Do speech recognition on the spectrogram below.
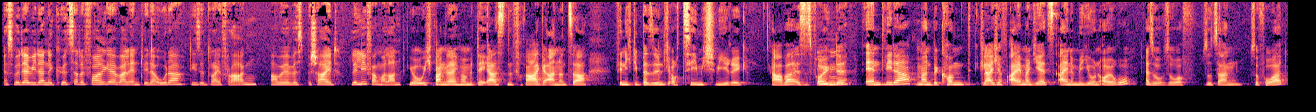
Es wird ja wieder eine kürzere Folge, weil entweder oder diese drei Fragen. Aber ihr wisst Bescheid. Lilly, fang mal an. Jo, ich fange gleich mal mit der ersten Frage an. Und zwar finde ich die persönlich auch ziemlich schwierig. Aber es ist folgende. Mhm. Entweder man bekommt gleich auf einmal jetzt eine Million Euro, also so auf sozusagen sofort,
